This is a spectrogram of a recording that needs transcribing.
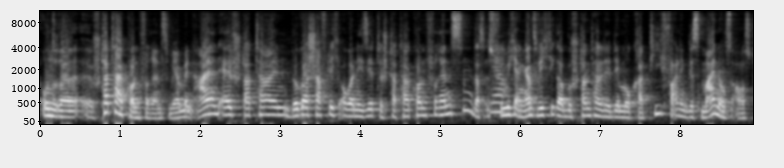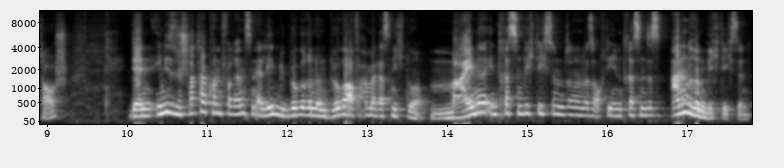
unsere äh, Stadtteilkonferenzen. Wir haben in allen elf Stadtteilen bürgerschaftlich organisierte Stadtteilkonferenzen. Das ist ja. für mich ein ganz wichtiger Bestandteil der Demokratie, vor allem des Meinungsaustauschs. Denn in diesen Stadtteilkonferenzen erleben die Bürgerinnen und Bürger auf einmal, dass nicht nur meine Interessen wichtig sind, sondern dass auch die Interessen des anderen wichtig sind.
